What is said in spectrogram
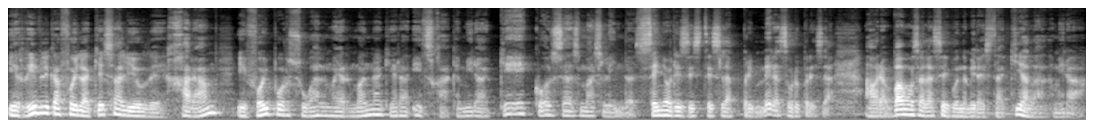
y Ribleca fue la que salió de Haram y fue por su alma hermana que era Yitzhak. Mira, qué cosas más lindas. Señores, esta es la primera sorpresa. Ahora vamos a la segunda. Mira, está aquí al lado. Mira,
